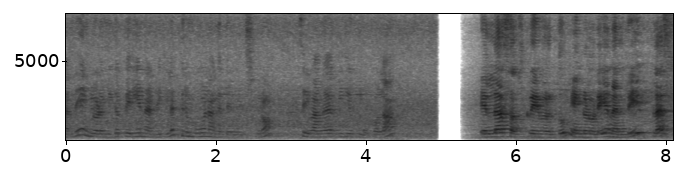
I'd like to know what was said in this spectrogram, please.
வந்து எங்களோட மிகப்பெரிய நன்றிகளை திரும்பவும் நாங்கள் தெரிவிச்சுக்கிறோம். சரி வாங்க வீடியோக்குள்ளே போகலாம் எல்லா சப்ஸ்கிரைபருக்கும் எங்களுடைய நன்றி. ப்ளஸ்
